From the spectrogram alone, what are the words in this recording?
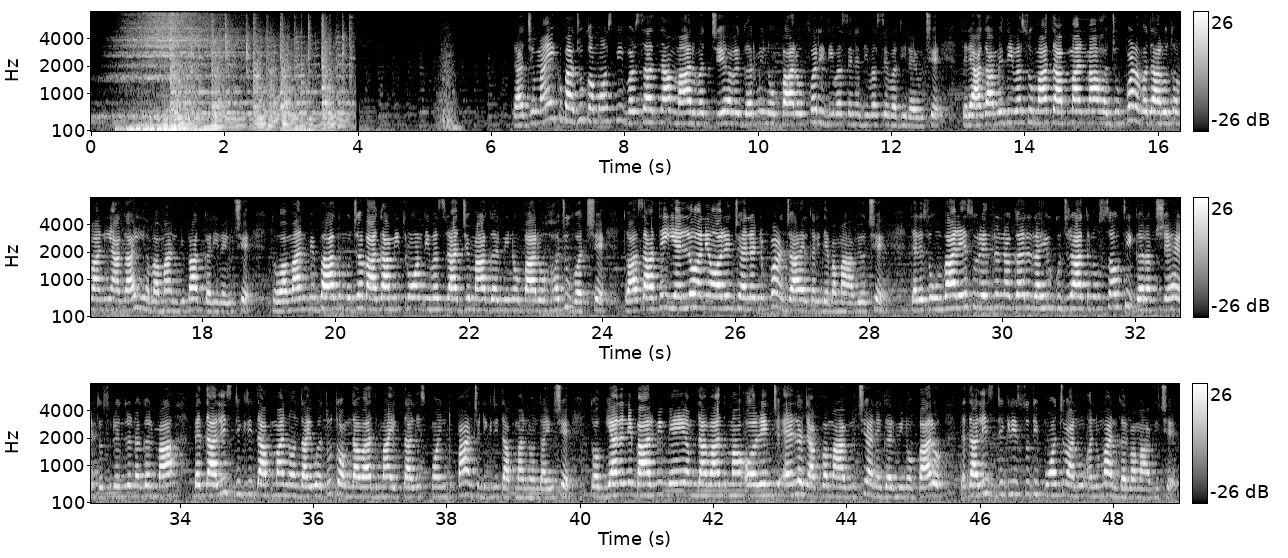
you રાજ્યમાં એક બાજુ કમોસમી વરસાદના માર વચ્ચે હવે ગરમીનો પારો ફરી દિવસે ને દિવસે વધી રહ્યો છે. ત્યારે આગામી દિવસોમાં તાપમાનમાં હજુ પણ વધારો થવાની આગાહી હવામાન વિભાગ કરી રહ્યું છે. તો હવામાન વિભાગ મુજબ આગામી ત્રણ દિવસ રાજ્યમાં ગરમીનો પારો હજુ વધશે. તો આ સાથે યેલો અને ઓરેન્જ એલર્ટ પણ જાહેર કરી દેવામાં આવ્યો છે. ત્યારે સોમવારે સુરેન્દ્રનગર રહ્યું ગુજરાતનું સૌથી ગરમ શહેર. તો સુરેન્દ્રનગરમાં બેતાલીસ ડિગ્રી તાપમાન નોંધાયું હતું તો અમદાવાદમાં એકતાલીસ પોઈન્ટ પાંચ ડિગ્રી તાપમાન નોંધાયું છે. તો અગિયાર અને બારમી મે અમદાવાદમાં ઓરેન્જ એલર્ટ આપવામાં આવ્યું છે અને ગરમીનો પારો તેતાલીસ ડિગ્રી સુધી પહોંચવાનું અનુમાન કરવામાં આવ્યું છે.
